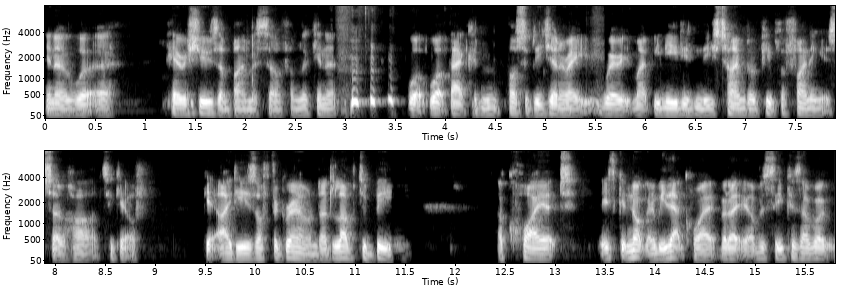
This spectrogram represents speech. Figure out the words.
you know what a pair of shoes I buy myself. I'm looking at what what that could possibly generate, where it might be needed in these times where people are finding it so hard to get off, get ideas off the ground. I'd love to be a quiet. It's not going to be that quiet, but I, obviously because I won't.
